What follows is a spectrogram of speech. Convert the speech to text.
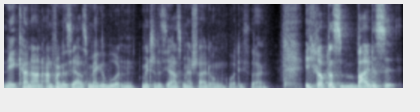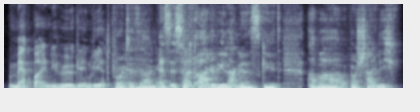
nee, keine Ahnung, Anfang des Jahres mehr Geburten, Mitte des Jahres mehr Scheidungen, wollte ich sagen. Ich glaube, dass beides merkbar in die Höhe gehen wird. Ich wollte jetzt sagen, Es es ist ist die halt Frage, auch- wie lange es geht. Aber wahrscheinlich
